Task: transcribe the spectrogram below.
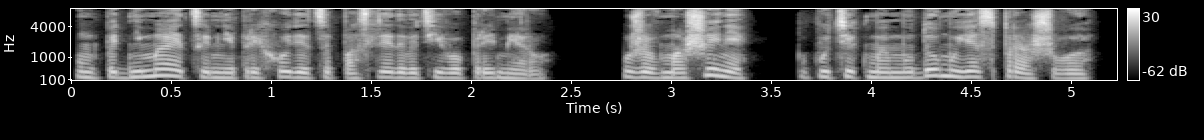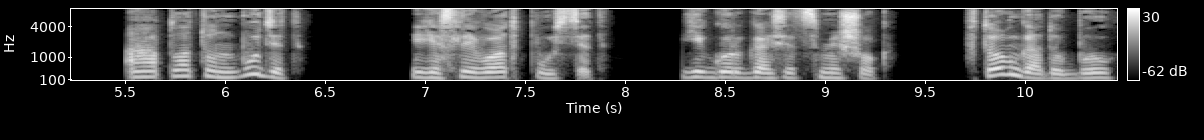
Он поднимается, и мне приходится последовать его примеру. Уже в машине, по пути к моему дому, я спрашиваю, а Платон будет? Если его отпустят. Егор гасит смешок. В том году был.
